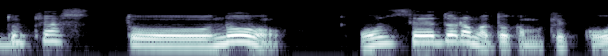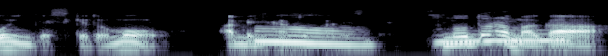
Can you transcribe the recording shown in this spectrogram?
ドキャストの音声ドラマとかも結構多いんですけども、アメリカとかですね。そのドラマが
